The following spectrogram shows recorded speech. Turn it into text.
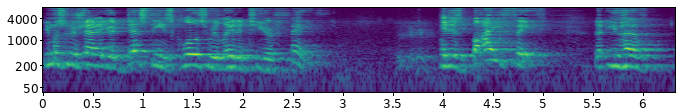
You must understand that your destiny is closely related to your faith. It is by faith that you have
